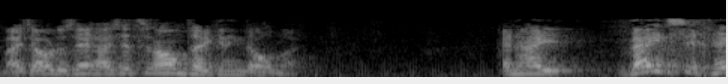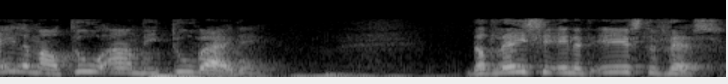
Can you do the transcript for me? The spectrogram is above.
Wij zouden zeggen, hij zet zijn handtekening eronder. En hij wijdt zich helemaal toe aan die toewijding. Dat lees je in het eerste vers.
